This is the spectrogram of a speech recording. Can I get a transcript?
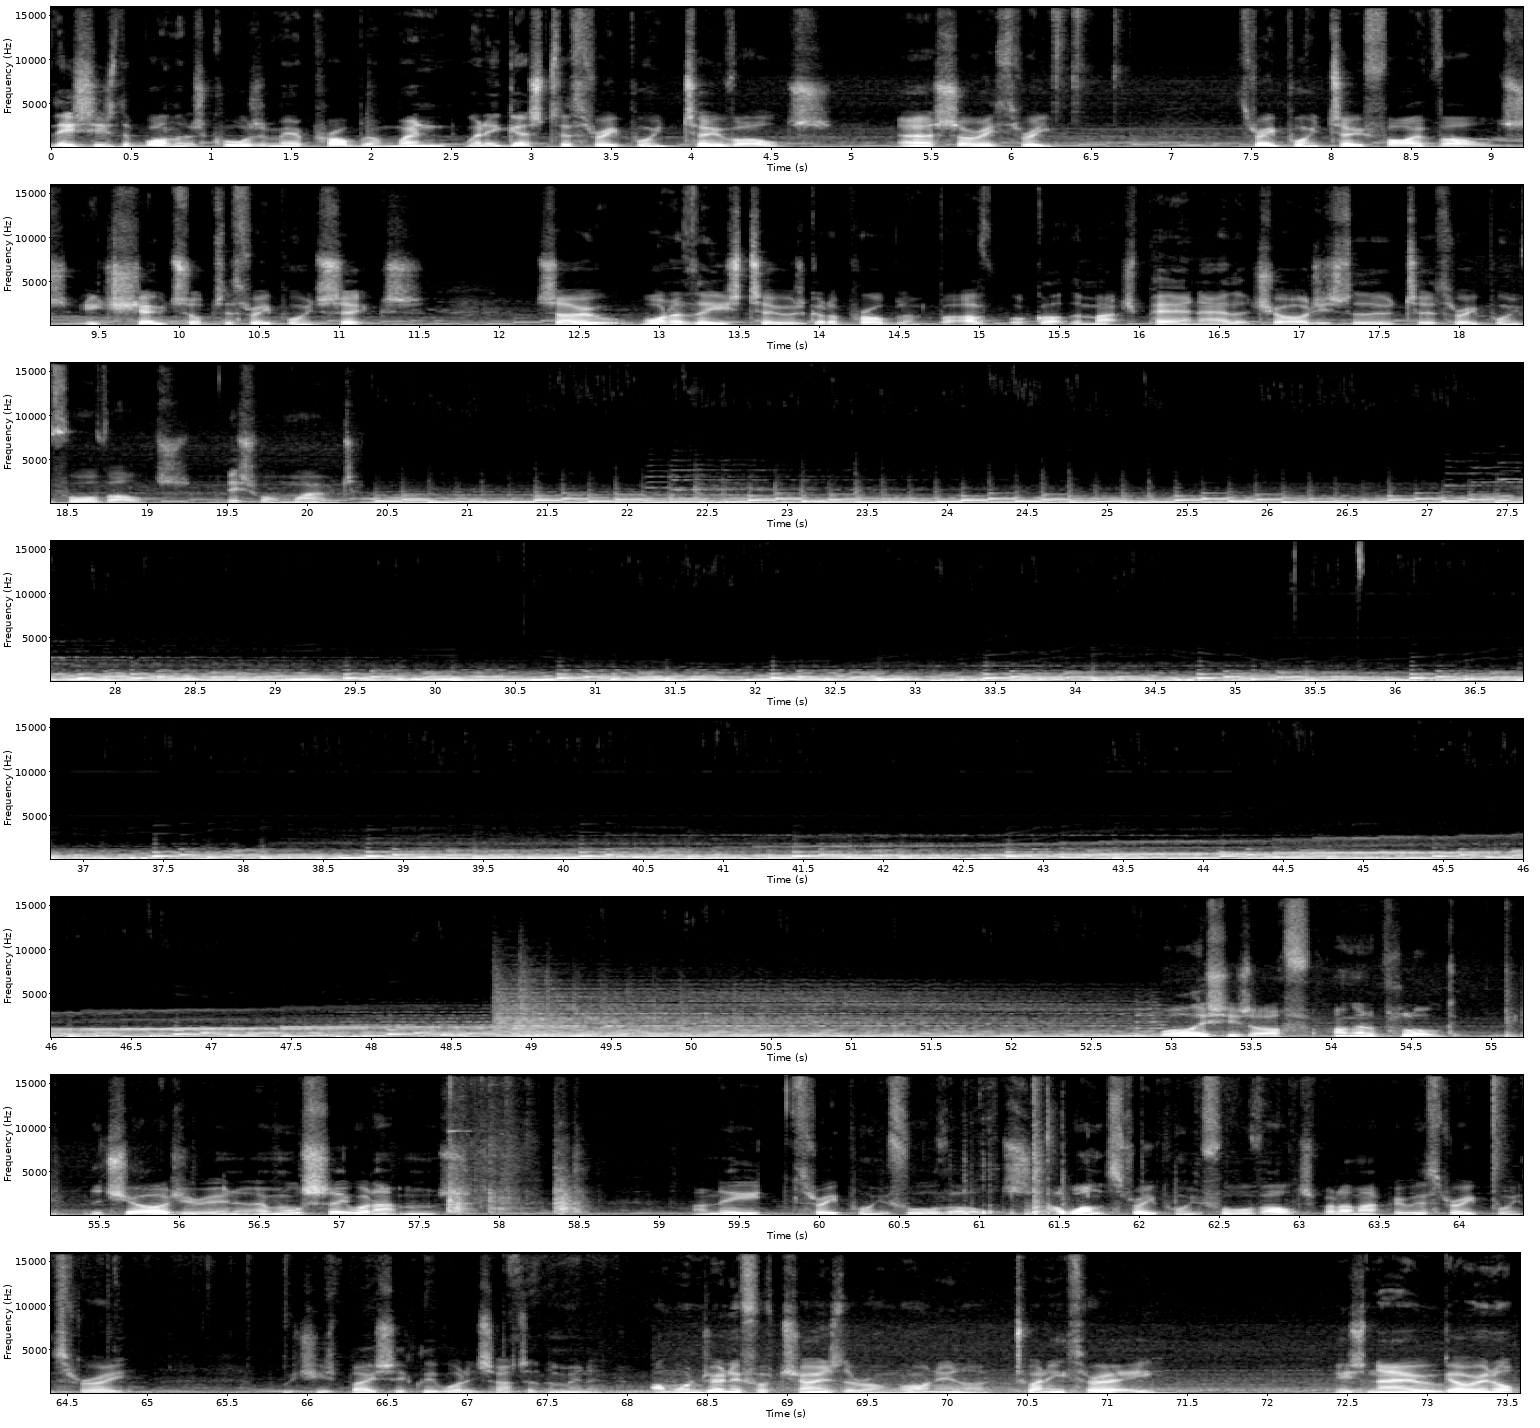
this is the one that's causing me a problem. When when it gets to 3.2 volts uh, sorry 3 3.25 volts it shoots up to 3.6 so one of these two has got a problem but I've, I've got the match pair now that charges to, to 3.4 volts. This one won't while this is off I'm going to plug the charger in and we'll see what happens I need 3.4 volts I want 3.4 volts but I'm happy with 3.3 which is basically what it's at at the minute I'm wondering if I've changed the wrong one you know 23 is now going up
